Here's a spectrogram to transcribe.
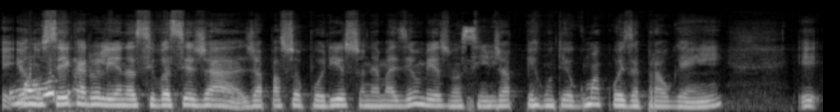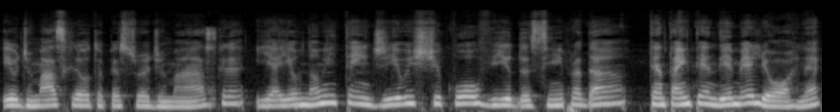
Eu uma não outra... sei, Carolina, se você já, já passou por isso, né? Mas eu mesmo, assim, já perguntei alguma coisa para alguém eu de máscara, outra pessoa de máscara, e aí eu não entendi, eu estico o ouvido, assim, para dar, tentar entender melhor, né?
